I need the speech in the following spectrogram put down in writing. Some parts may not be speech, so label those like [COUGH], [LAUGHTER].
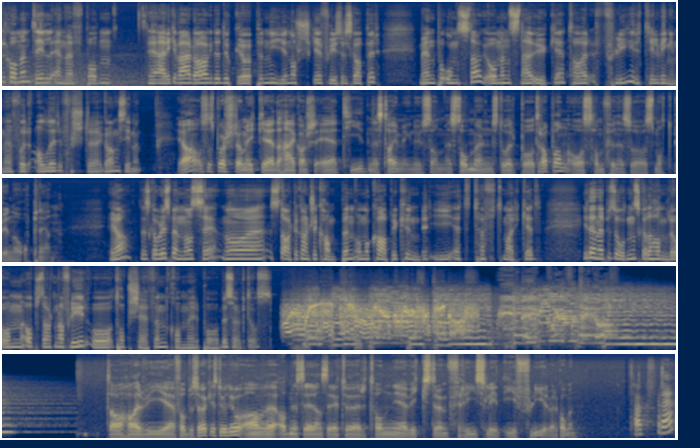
Velkommen til NF-podden. Det er ikke hver dag det dukker opp nye norske flyselskaper, men på onsdag om en snau uke tar Flyr til vingene for aller første gang, Simen. Ja, og så spørs det om ikke det her kanskje er tidenes timing nå som sommeren står på trappene og samfunnet så smått begynner å åpne igjen. Ja, det skal bli spennende å se. Nå starter kanskje kampen om å kapre kunder i et tøft marked. I denne episoden skal det handle om oppstarten av Flyr, og toppsjefen kommer på besøk til oss. Da har vi eh, fått besøk i studio av administrerende direktør Tonje Wikstrøm Frislid i Flyr. Velkommen. Takk for det.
